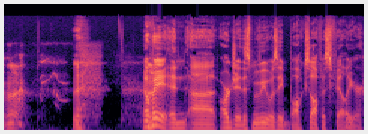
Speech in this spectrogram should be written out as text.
Oh wait, and uh, RJ, this movie was a box office failure.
